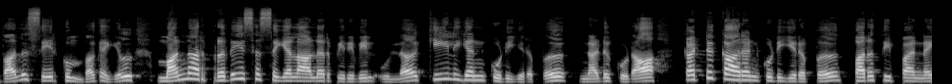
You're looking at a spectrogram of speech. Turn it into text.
வலு சேர்க்கும் வகையில் மன்னார் பிரதேச செயலாளர் பிரிவில் உள்ள கீலியன் குடியிருப்பு நடுகுடா கட்டுக்காரன் குடியிருப்பு பருத்திப்பண்ணை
